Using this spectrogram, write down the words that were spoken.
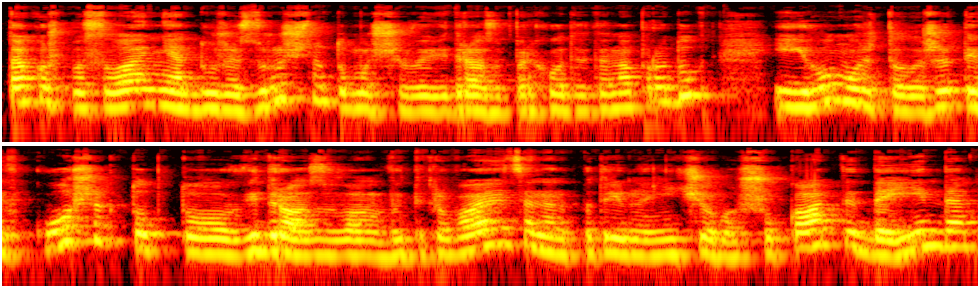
Також посилання дуже зручно, тому що ви відразу переходите на продукт і його можете ложити в кошик, тобто відразу вам відкривається, не потрібно нічого шукати де-інде.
